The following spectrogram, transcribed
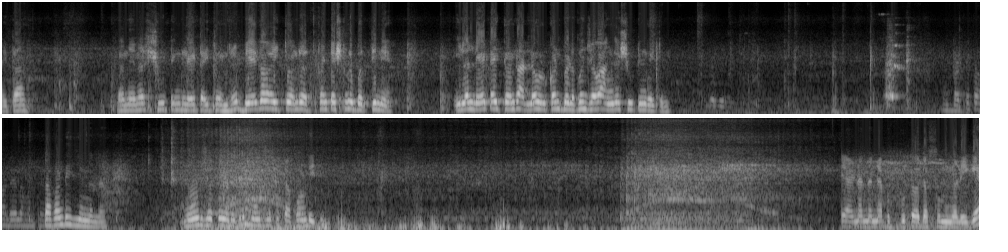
ಆಯಿತಾ? ನಾನು ಏನಾದ್ರು ಶೂಟಿಂಗ್ ಲೇಟ್ ಆಯಿತು ಅಂದರೆ ಬೇಗ ಆಯಿತು ಅಂದರೆ ಹತ್ತು ಗಂಟೆ ಅಷ್ಟು ಬರ್ತೀನಿ. ಇಲ್ಲ ಲೇಟ್ ಆಯಿತು ಅಂದರೆ ಅಲ್ಲೇ ಉಳ್ಕೊಂಡು ಬೆಳಗಿನ ಜಾವ ಹಂಗೆ ಶೂಟಿಂಗ್ ಹೋಯ್ತೀನಿ. ತಗೊಂಡಿದ್ದೀನಲ್ಲ. ಮೂರು ಜೊತೆ ಹಿಡಿದ್ರೆ ಮೂರು ಜೊತೆ ತಗೊಂಡಿದ್ದೀನಿ. ಅಣ್ಣನನ್ನ ಬಿಟ್ಬಿಟ್ಟು ಹೋದ ಸುಮ್ನಳಿಗೆ.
